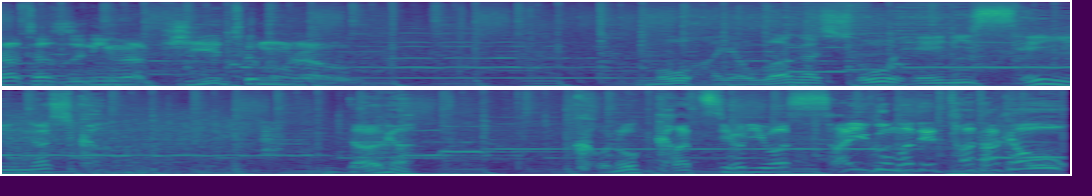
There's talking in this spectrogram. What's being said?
立たずには消えてもらおう。もはや我が将兵に戦意なしか。だがこの勝頼は最後まで戦おう。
